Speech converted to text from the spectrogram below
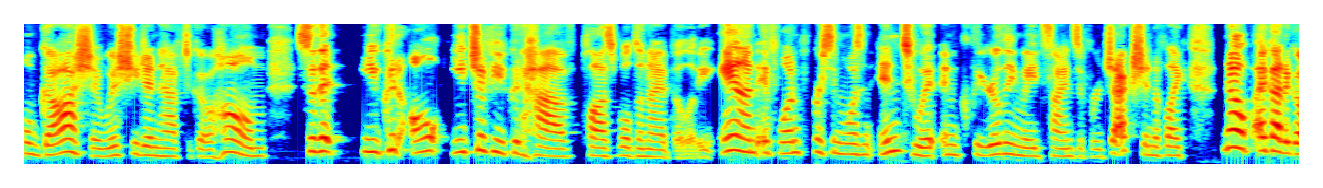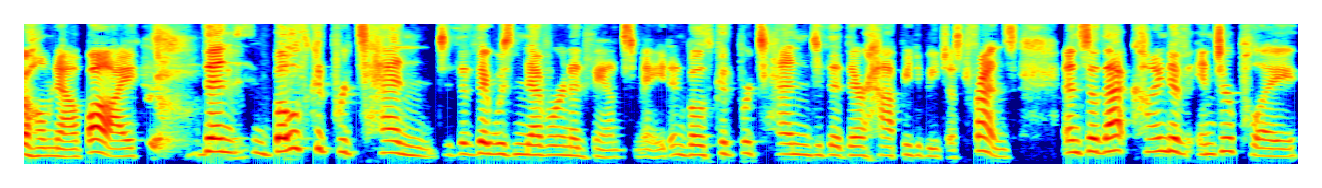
oh gosh, I wish you didn't have to go home. So that you could all, each of you could have plausible deniability. And if one person wasn't into it and clearly made signs of rejection of like, nope, I got to go home now, bye, then both could pretend that there was never an advance made and both could pretend that they're happy to be just friends. And so that kind of interplay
